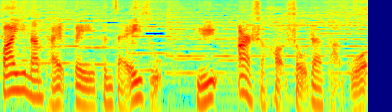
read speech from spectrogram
八一男排被分在 A 组，于二十号首战法国。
